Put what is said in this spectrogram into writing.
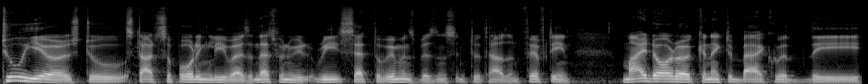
two years to start supporting Levi's, and that's when we reset the women's business in 2015. My daughter connected back with the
